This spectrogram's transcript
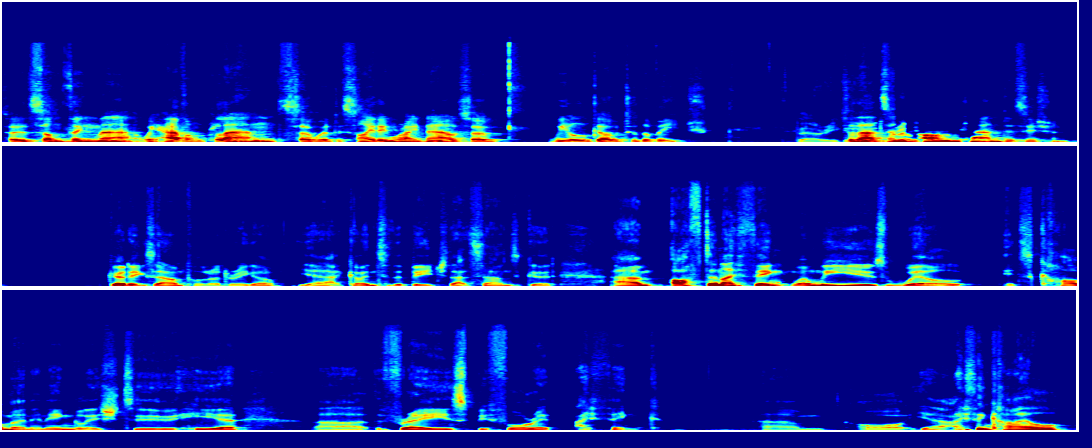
So it's something that we haven't planned, so we're deciding right now. So we'll go to the beach. Very good. So that's an unplanned decision. Good example, Rodrigo. Yeah, going to the beach. That sounds good. Um, often, I think when we use will, it's common in English to hear uh, the phrase before it, I think. Um, or, yeah, I think I'll,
